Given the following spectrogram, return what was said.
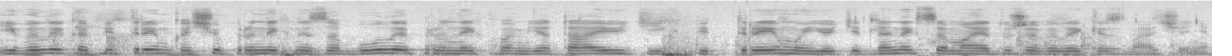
І велика підтримка, що про них не забули, про них пам'ятають, їх підтримують. І для них це має дуже велике значення.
